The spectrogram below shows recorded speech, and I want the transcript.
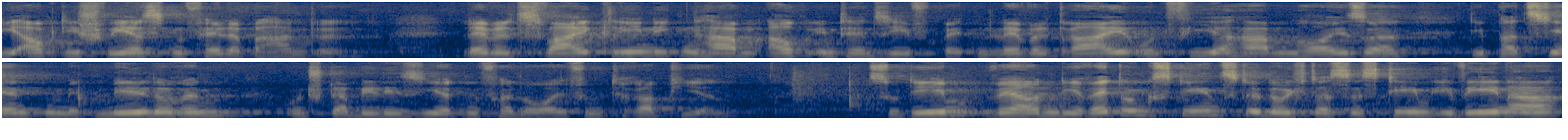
die auch die schwersten Fälle behandeln. Level 2 Kliniken haben auch Intensivbetten. Level 3 und 4 haben Häuser, die Patienten mit milderen und stabilisierten Verläufen therapieren. Zudem werden die Rettungsdienste durch das System IVENA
